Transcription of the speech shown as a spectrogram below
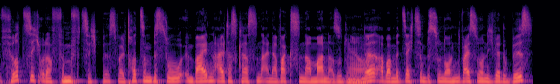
40 oder 50 bist, weil trotzdem bist du in beiden Altersklassen ein erwachsener Mann. Also du, Ja. ne, aber mit 16 bist du noch, weißt du noch nicht, wer du bist.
